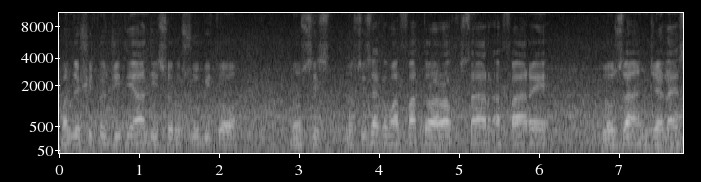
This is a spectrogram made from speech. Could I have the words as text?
quando è uscito il GTA dissero subito non si, non si sa come ha fatto la Rockstar a fare Los Angeles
